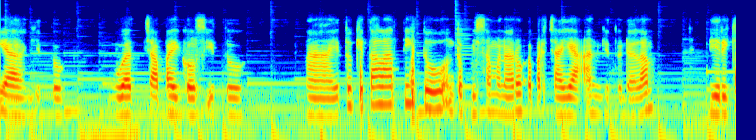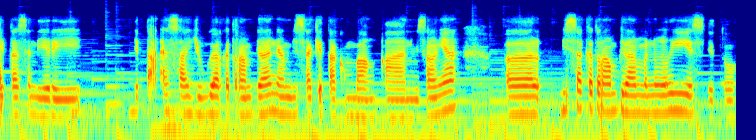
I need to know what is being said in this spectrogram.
ya gitu buat capai goals itu. Nah, itu kita latih tuh untuk bisa menaruh kepercayaan gitu dalam diri kita sendiri kita asah juga keterampilan yang bisa kita kembangkan. Misalnya uh, bisa keterampilan menulis gitu.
